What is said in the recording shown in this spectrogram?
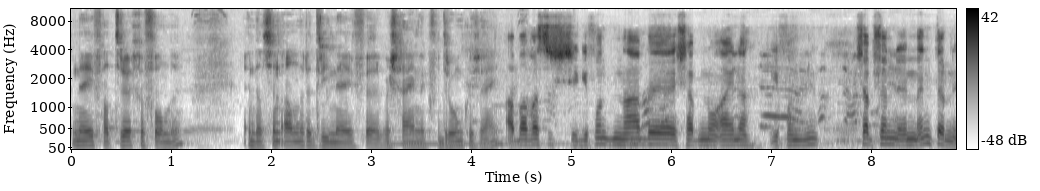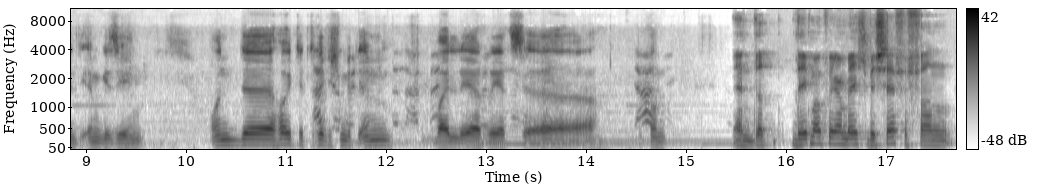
neef had teruggevonden. En dat zijn andere drie neven waarschijnlijk verdronken zijn. Aber was ich gefunden habe, ich habe nur eine gefunden. Ich habe schon im Internet ihm gesehen. Und äh, heute treffe ich mit ihm, weil er jetzt äh, kommt. En dat deed me ook weer een beetje beseffen van...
